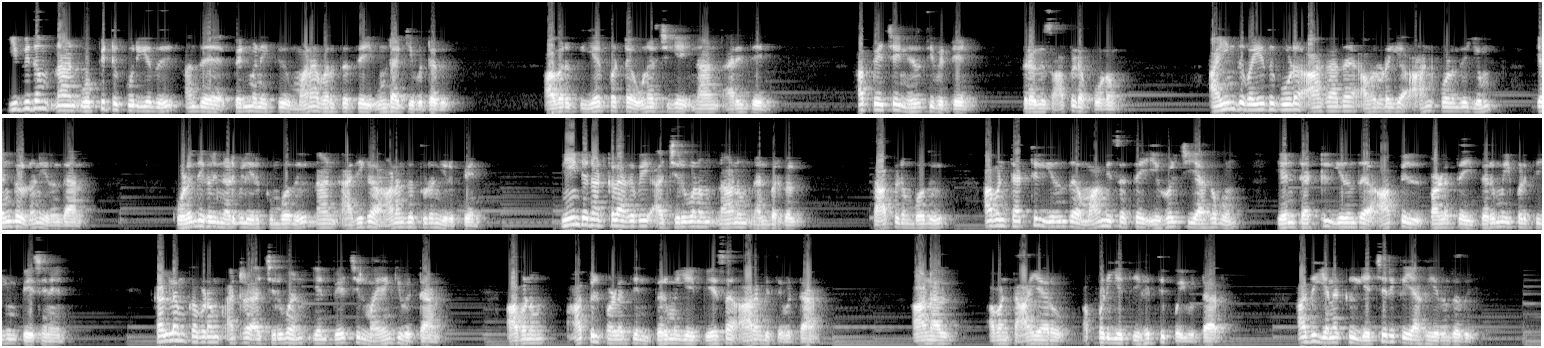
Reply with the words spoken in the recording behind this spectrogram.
இவ்விதம் நான் ஒப்பிட்டு கூறியது அந்த பெண்மணிக்கு மன வருத்தத்தை உண்டாக்கிவிட்டது. அவருக்கு ஏற்பட்ட உணர்ச்சியை நான் அறிந்தேன். அப்பேச்சை நிறுத்திவிட்டேன். பிறகு சாப்பிடப் போனோம். ஐந்து வயது கூட ஆகாத அவருடைய ஆண் குழந்தையும் எங்களுடன் இருந்தான். குழந்தைகளின் நடுவில் இருக்கும்போது நான் அதிக ஆனந்தத்துடன் இருப்பேன். நீண்ட நாட்களாகவே அச்சிறுவனும் நானும் நண்பர்கள். சாப்பிடும்போது அவன் தட்டில் இருந்த மாமிசத்தை இகழ்ச்சியாகவும் என் தட்டில் இருந்த ஆப்பிள் பழத்தை பெருமைப்படுத்தியும் பேசினேன். கள்ளம் கபடம் அற்ற அச்சிறுவன் என் பேச்சில் மயங்கி விட்டான் அவனும் ஆப்பிள் பழத்தின் பெருமையை பேச ஆரம்பித்து விட்டான். ஆனால் அவன் தாயாரோ அப்படியே திகைத்து போய்விட்டார். அது எனக்கு எச்சரிக்கையாக இருந்தது.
